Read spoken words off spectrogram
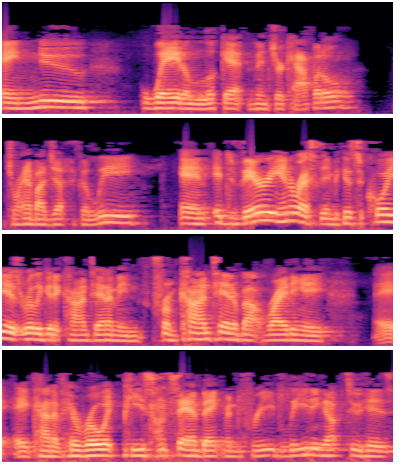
a new way to look at venture capital. It's ran by Jessica Lee. And it's very interesting because Sequoia is really good at content. I mean, from content about writing a a, a kind of heroic piece on Sam Bankman Fried leading up to his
